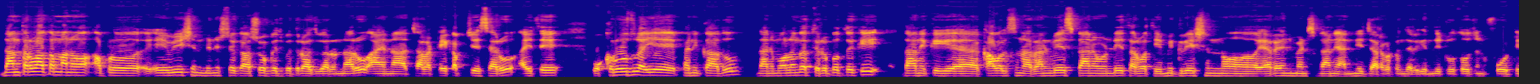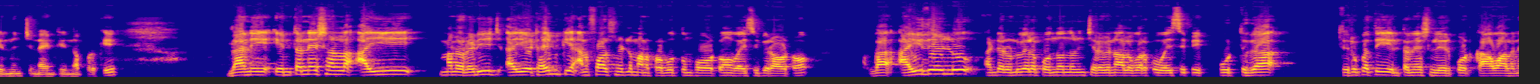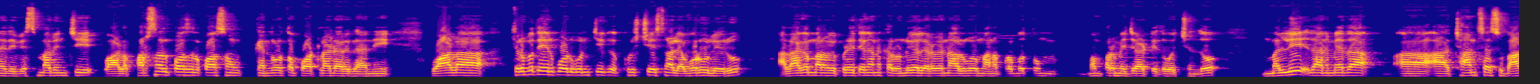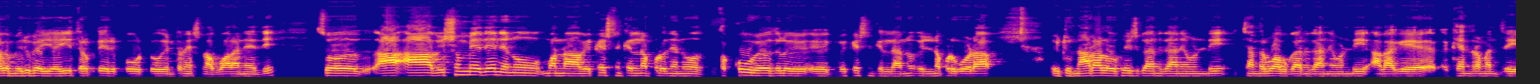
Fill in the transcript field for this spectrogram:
దాని తర్వాత మనం అప్పుడు ఏవియేషన్ మినిస్టర్గా అశోక్ గజపతిరాజు గారు ఉన్నారు. ఆయన చాలా టేకప్ చేశారు. అయితే ఒక్క రోజులో అయ్యే పని కాదు. దాని మూలంగా తిరుపతికి దానికి కావాల్సిన రన్వేస్ కానివ్వండి తర్వాత ఇమిగ్రేషన్ అరేంజ్మెంట్స్ కానీ అన్నీ జరగడం జరిగింది టూ థౌజండ్ ఫోర్టీన్ నుంచి నైన్టీన్ అప్పటికి. దాని ఇంటర్నేషనల్ అయ్యి మనం రెడీ అయ్యే టైంకి అన్ఫార్చునేట్లీ మన ప్రభుత్వం పోవటం వైసీపీ రావటం ఐదేళ్ళు అంటే రెండు వేల పంతొమ్మిది నుంచి ఇరవై నాలుగు వరకు వైసీపీ పూర్తిగా తిరుపతి ఇంటర్నేషనల్ ఎయిర్పోర్ట్ కావాలనేది విస్మరించి వాళ్ళ పర్సనల్ పర్సనల్ కోసం కేంద్రంతో పోట్లాడారు కానీ వాళ్ళ తిరుపతి ఎయిర్పోర్ట్ గురించి కృషి చేసిన వాళ్ళు ఎవరూ లేరు. అలాగే మనం ఎప్పుడైతే కనుక రెండు వేల ఇరవై నాలుగులో మన ప్రభుత్వం బంపర్ మెజార్టీతో వచ్చిందో మళ్ళీ దాని మీద ఆ, ఆ ఛాన్సెస్ బాగా మెరుగయ్యాయి తిరుపతి ఎయిర్పోర్ట్ ఇంటర్నేషనల్ అవ్వాలనేది. సో ఆ ఆ విషయం మీదే నేను మొన్న వెకేషన్కి వెళ్ళినప్పుడు నేను తక్కువ వ్యవధిలో వెకేషన్కి వెళ్ళాను. వెళ్ళినప్పుడు కూడా ఇటు నారా లోకేష్ గారిని కానివ్వండి చంద్రబాబు గారిని కానివ్వండి అలాగే కేంద్ర మంత్రి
